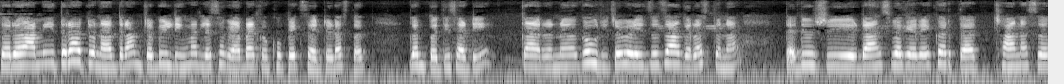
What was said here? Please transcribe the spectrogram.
तर आम्ही इथं राहतो ना तर आमच्या बिल्डिंग मधल्या सगळ्या बायका खूप एक्सायटेड असतात गणपतीसाठी. कारण गौरीच्या वेळी जो जागर असतो ना त्या दिवशी डान्स वगैरे करतात. छान असं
